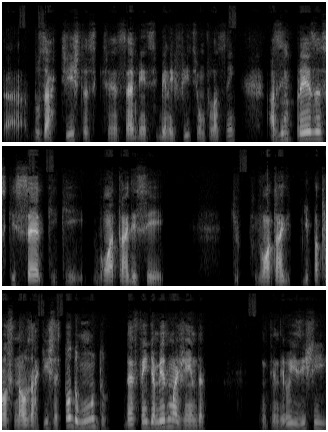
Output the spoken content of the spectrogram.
da, dos artistas que recebem esse benefício, vamos falar assim, as empresas que, que, que vão atrás desse que vão atrás de, de, patrocinar os artistas, todo mundo defende a mesma agenda, entendeu? Existe,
